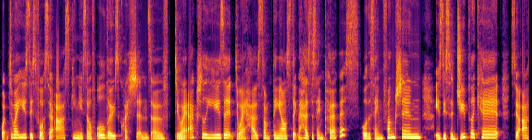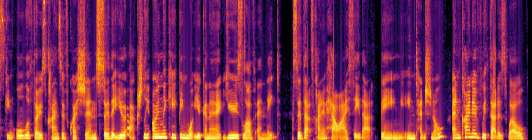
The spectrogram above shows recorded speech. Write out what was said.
What do I use this for? So asking yourself all those questions of do I actually use it? Do I have something else that has the same purpose or the same function? Is this a duplicate? So asking all of those kinds of questions so that you're actually only keeping what you're going to use, love, and need. So that's kind of how I see that being intentional. And kind of with that as well,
